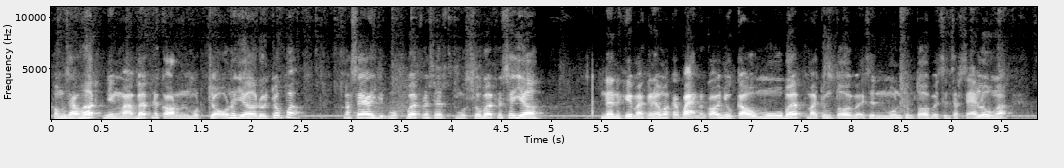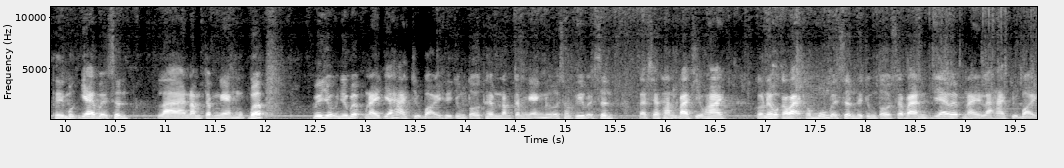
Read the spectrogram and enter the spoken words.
Không sao hết, nhưng mà bếp nó còn một chỗ nó dơ đôi chút á. Nó sẽ một bếp, nó sẽ, một số bếp nó sẽ dơ. Nên khi mà nếu mà các bạn có nhu cầu mua bếp mà chúng tôi vệ sinh, muốn chúng tôi vệ sinh sạch sẽ luôn á, thì mức giá vệ sinh là 500 ngàn một bếp. Ví dụ như bếp này giá 2 triệu 7 thì chúng tôi thêm 500 ngàn nữa sau khi vệ sinh là sẽ thành 3 triệu 2 còn nếu mà các bạn không muốn vệ sinh thì chúng tôi sẽ bán giá bếp này là 2 triệu 7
